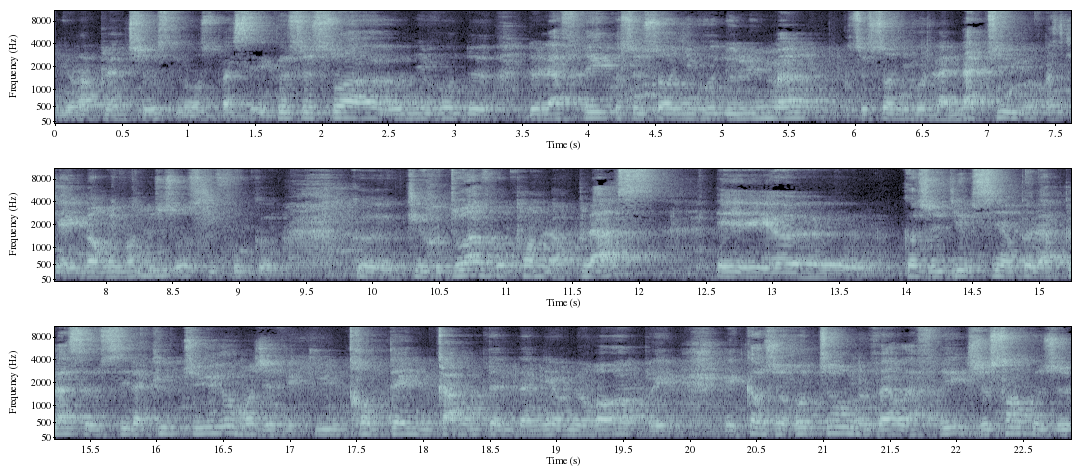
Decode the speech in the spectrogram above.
Il y aura plein de choses qui vont se passer, que ce soit au niveau de, de l'Afrique, que ce soit au niveau de l'humain, que ce soit au niveau de la nature, parce qu'il y a énormément de choses qu'il faut que, que, qui doivent reprendre leur place. Et euh, quand je dis aussi un peu la place, c'est aussi la culture. Moi, j'ai vécu une trentaine, une quarantaine d'années en Europe. Et, et, quand je retourne vers l'Afrique, je sens que je,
